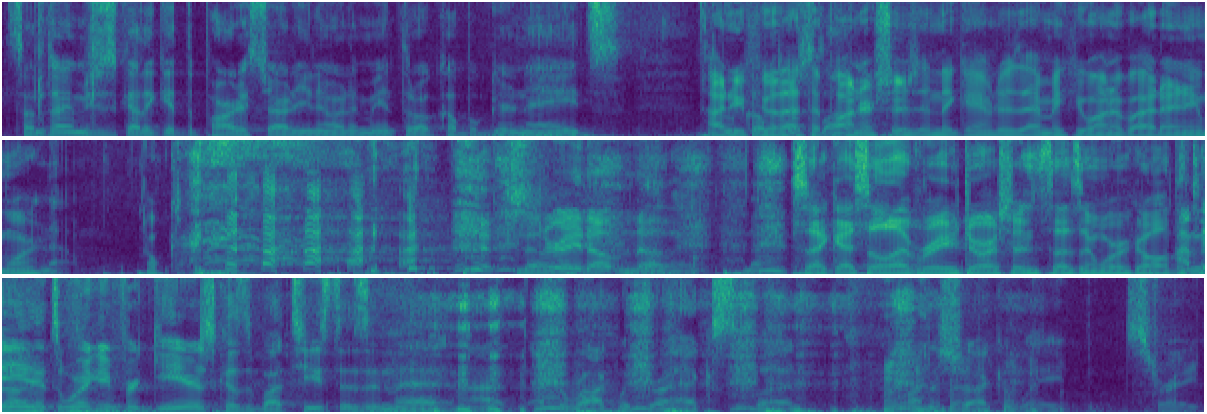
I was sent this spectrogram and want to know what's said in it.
Sometimes you just got to get the party started. You know what I mean? Throw a couple grenades. How do you feel couple that the slot- Punisher's in the game? Does that make you want to buy it anymore? No. Okay. Straight up no. way, no. so I guess celebrity endorsements doesn't work all the time. I time. mean, it's working for Gears because Batista's in that, and I, I can rock with Drax, but Punisher I can wait straight.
